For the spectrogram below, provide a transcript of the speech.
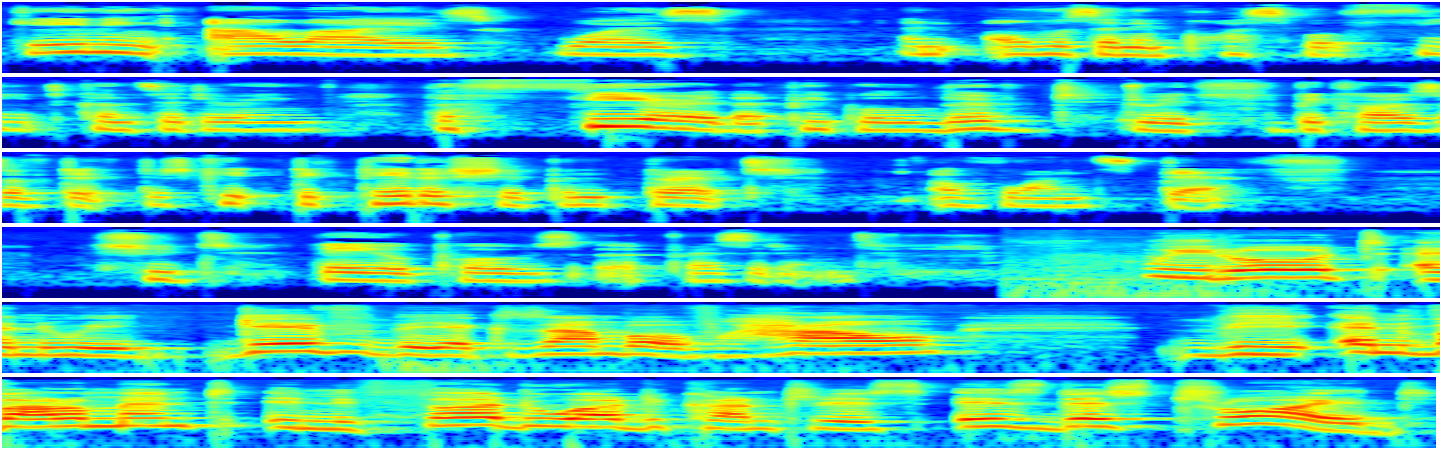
gaining allies was an almost an impossible feat considering the fear that people lived with because of the dictatorship and threat of one's death should they oppose a president. We wrote and we gave the example of how the environment in third world countries is destroyed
